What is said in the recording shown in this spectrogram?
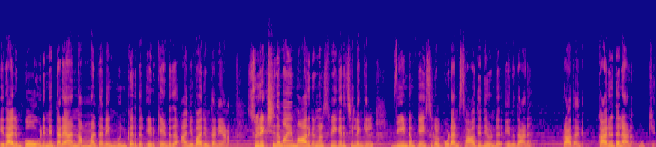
ഏതായാലും കോവിഡിനെ തടയാൻ നമ്മൾ തന്നെ മുൻകരുതൽ എടുക്കേണ്ടത് അനിവാര്യം തന്നെയാണ്. സുരക്ഷിതമായ മാർഗങ്ങൾ സ്വീകരിച്ചില്ലെങ്കിൽ വീണ്ടും കേസുകൾ കൂടാൻ സാധ്യതയുണ്ട് എന്നതാണ് പ്രാധാന്യം. കരുതലാണ് മുഖ്യം.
